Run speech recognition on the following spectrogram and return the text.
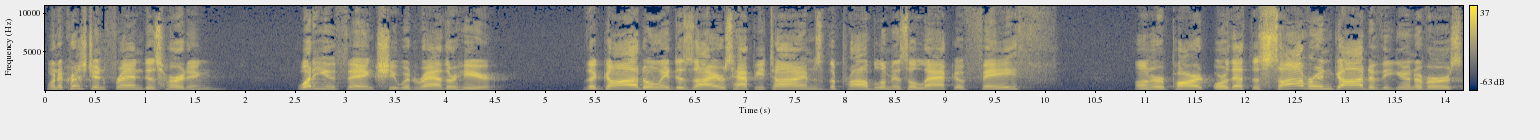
When a Christian friend is hurting, what do you think she would rather hear? That God only desires happy times, the problem is a lack of faith on her part, or that the sovereign God of the universe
